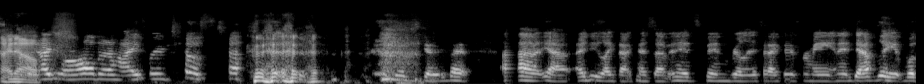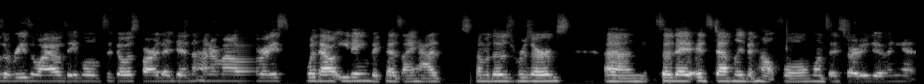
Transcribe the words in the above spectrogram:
I know. I do all the high fructose stuff. Just kidding, but uh, yeah, I do like that kind of stuff, and it's been really effective for me. And it definitely was a reason why I was able to go as far as I did in the hundred mile race without eating because I had some of those reserves. Um, so they, it's definitely been helpful once I started doing it.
